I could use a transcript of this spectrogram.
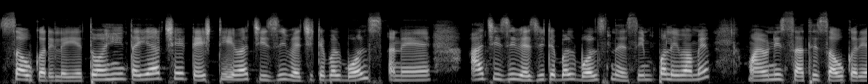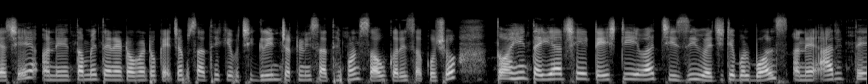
સર્વ કરી લઈએ. તો અહીં તૈયાર છે ટેસ્ટી એવા ચીઝી વેજીટેબલ બોલ્સ અને આ ચીઝી વેજીટેબલ બોલ્સને સિમ્પલ એવા મેં માયોનીઝ સાથે સર્વ કર્યા છે અને તમે તેને ટોમેટો કેચઅપ સાથે કે પછી ગ્રીન ચટણી સાથે પણ સર્વ કરી શકો છો. તો અહીં તૈયાર છે ટેસ્ટી એવા ચીઝી વેજીટેબલ બોલ્સ અને આ રીતે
